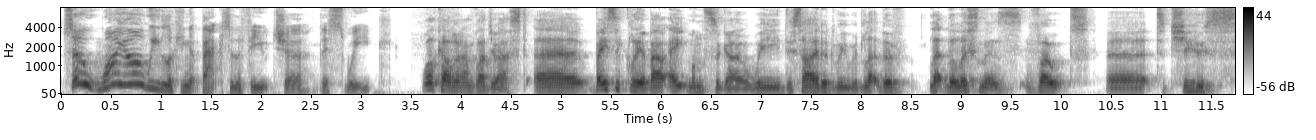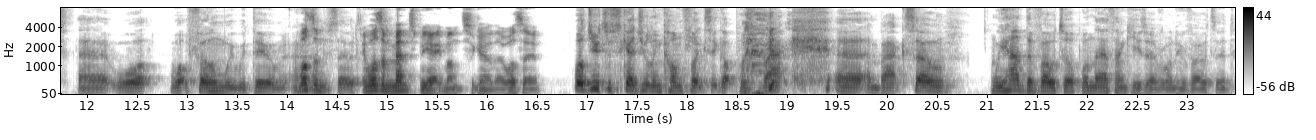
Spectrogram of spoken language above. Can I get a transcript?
So, why are we looking at Back to the Future this week? Well, Calvin, I'm glad you asked. Uh, basically, about eight months ago, we decided we would let the let the listeners vote uh, to choose uh, what what film we would do. in an wasn't episode. it wasn't meant to be eight months ago though, was it? Well, due to scheduling conflicts, it got pushed back uh, and back. So we had the vote up on there. Thank you to everyone who voted.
